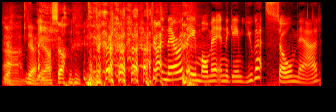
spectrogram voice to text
Um, Yeah. you know. So Tristan, there was a moment in the game you got so mad.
